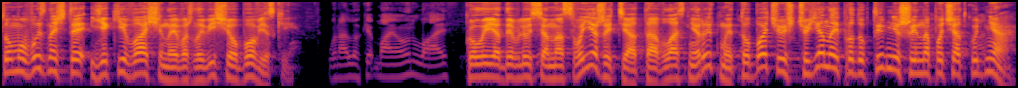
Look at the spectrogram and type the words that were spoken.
Тому визначте, які ваші найважливіші обов'язки. Коли я дивлюся на своє життя та власні ритми, то бачу, що я найпродуктивніший на початку дня.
